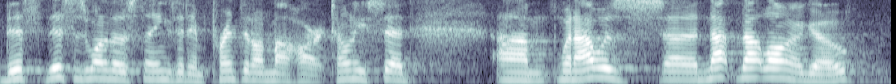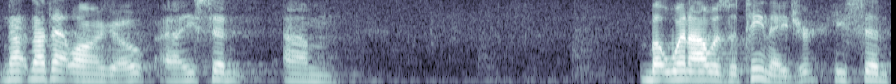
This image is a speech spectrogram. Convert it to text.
this, this is one of those things that imprinted on my heart. Tony said, um, when I was uh, not, not long ago, not, not that long ago, uh, he said, um, but when I was a teenager, he said,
